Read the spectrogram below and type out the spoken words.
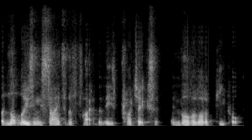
but not losing sight of the fact that these projects involve a lot of people.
